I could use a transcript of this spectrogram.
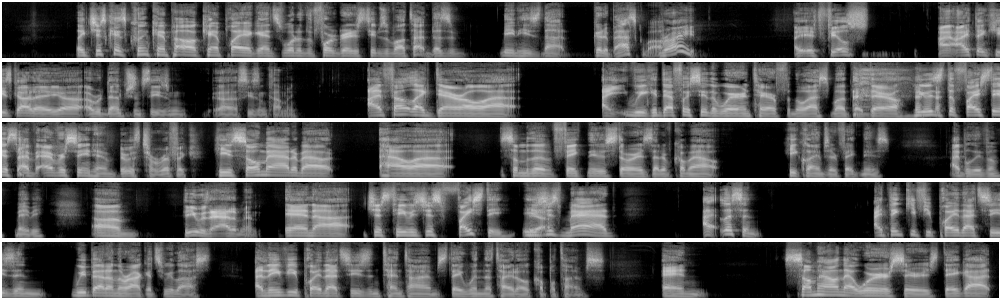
Like just because Clint Capela can't play against one of the four greatest teams of all time doesn't mean he's not good at basketball. Right. It feels. I, I think he's got a uh, a redemption season uh, season coming. I felt like Daryl. Uh, I we could definitely see the wear and tear from the last month at Daryl. he was the feistiest I've ever seen him. It was terrific. He's so mad about how uh, some of the fake news stories that have come out. He claims they're fake news. I believe him, maybe. Um, He was adamant. and uh, just he was just feisty. He's Yeah. just mad. I listen. I think if you play that season, we bet on the Rockets. We lost. I think if you play that season ten times, they win the title a couple times. And somehow in that Warriors series, they got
